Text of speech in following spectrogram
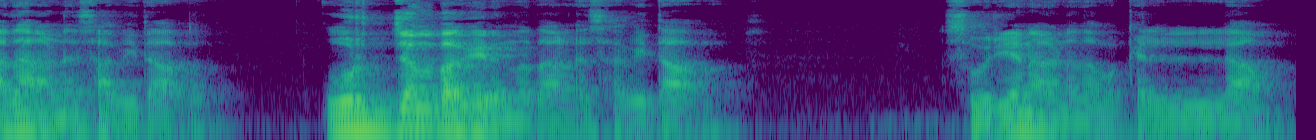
അതാണ് സവിതാവ് ഊർജം പകരുന്നതാണ് സവിതാവ് സൂര്യനാണ് നമുക്കെല്ലാം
